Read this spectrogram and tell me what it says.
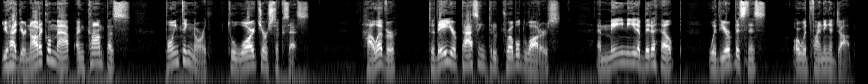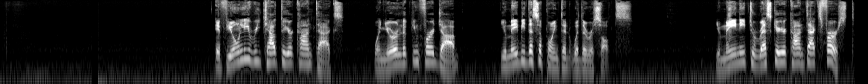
You had your nautical map and compass pointing north towards your success. However, today you're passing through troubled waters and may need a bit of help with your business or with finding a job. If you only reach out to your contacts when you're looking for a job, you may be disappointed with the results. You may need to rescue your contacts first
